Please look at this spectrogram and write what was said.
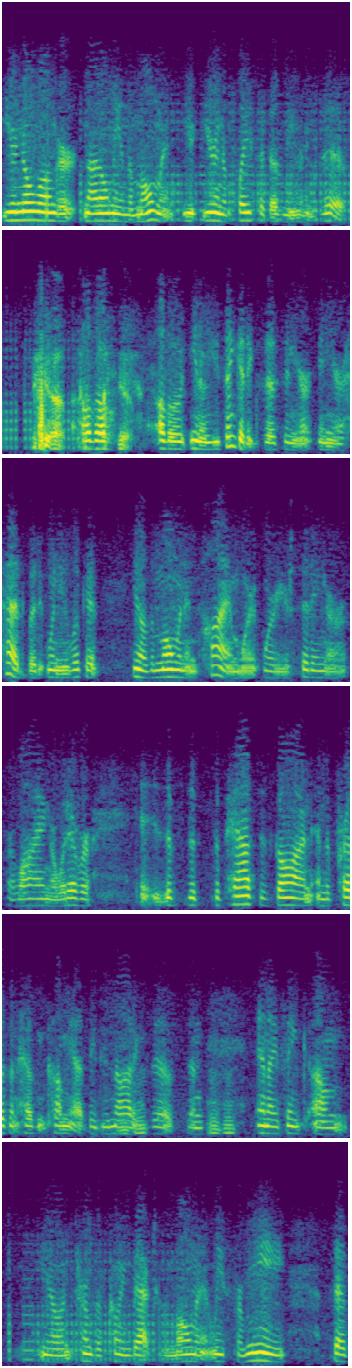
you're no longer not only in the moment, you're, you're in a place that doesn't even exist. Yeah. Although, Yeah. although you know you think it exists in your in your head, but when you look at you know the moment in time where where you're sitting or, or lying or whatever, i the the the past is gone and the present hasn't come yet. They do not Mhm. exist, and hmm and I think um, you know in terms of coming back to the moment, at least for me, that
